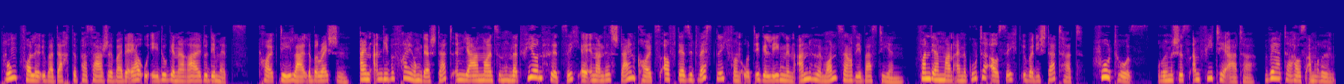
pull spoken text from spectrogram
prunkvolle überdachte Passage bei der RUE du General du Demetz. Croix de la Liberation, ein an die Befreiung der Stadt im Jahr 1944 erinnerndes Steinkreuz auf der südwestlich von Haute gelegenen Anhöhe Mont Saint-Sébastien, von der man eine gute Aussicht über die Stadt hat. Fotos. Römisches Amphitheater, Wärterhaus am Röm,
